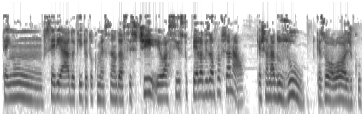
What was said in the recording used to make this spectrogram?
tem um seriado aqui que eu tô começando a assistir, eu assisto pela visão profissional, que é chamado Zoo, que é zoológico,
